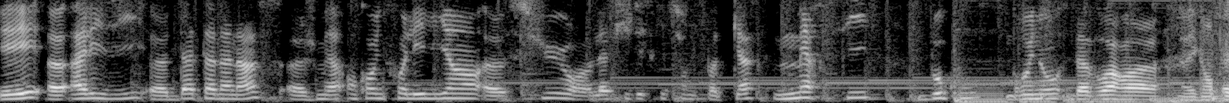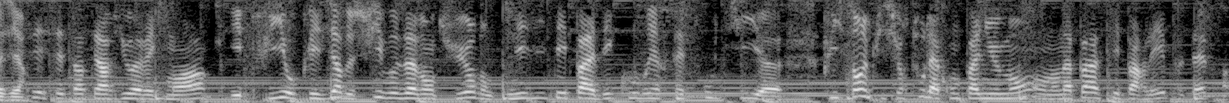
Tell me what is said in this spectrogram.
Et euh, allez-y, euh, Datananas. Euh, je mets encore une fois les liens sur la fiche description du podcast. Merci beaucoup, Bruno, d'avoir fait cette interview avec moi. Et puis, au plaisir de suivre vos aventures. Donc, n'hésitez pas à découvrir cet outil puissant et puis surtout l'accompagnement. On n'en a pas assez parlé, peut-être,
